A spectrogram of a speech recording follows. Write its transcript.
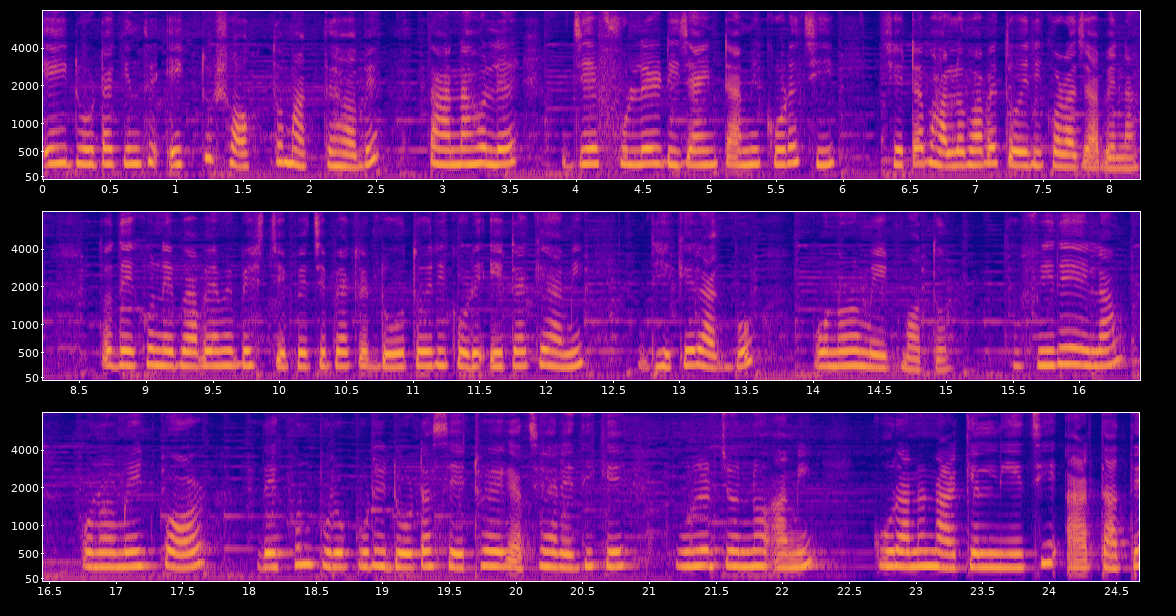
এই ডোটা কিন্তু একটু শক্ত মাখতে হবে। তা না হলে যে ফুলের ডিজাইনটা আমি করেছি, সেটা ভালোভাবে তৈরি করা যাবে না। তো দেখুন, এভাবে আমি বেশ চেপে চেপে একটা ডো তৈরি করে এটাকে আমি ঢেকে রাখব পনেরো মিনিট মতো। তো ফিরে এলাম। পনেরো মিনিট পর দেখুন, পুরোপুরি ডোটা সেট হয়ে গেছে। আর এদিকে পুরের জন্য আমি কুরানো নারকেল নিয়েছি আর তাতে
